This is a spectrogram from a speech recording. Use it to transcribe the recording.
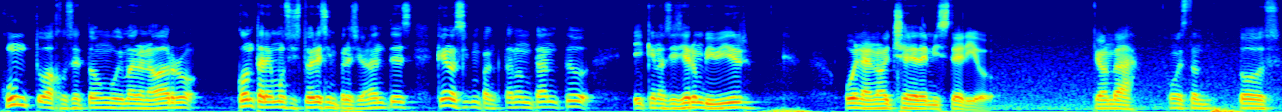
junto a José Tongo y Mario Navarro, contaremos historias impresionantes que nos impactaron tanto y que nos hicieron vivir una noche de misterio. ¿Qué onda? ¿Cómo están todos?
